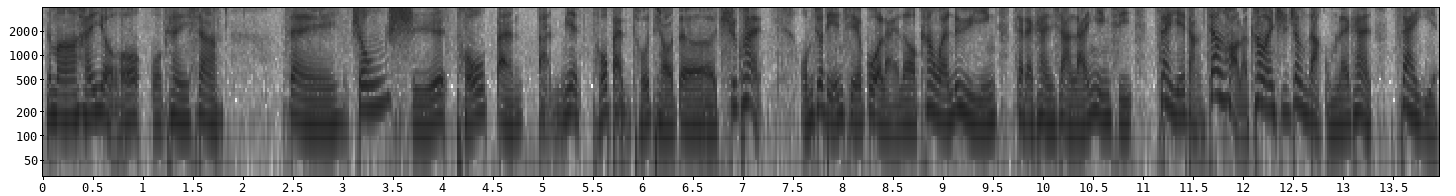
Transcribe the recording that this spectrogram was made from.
那么还有，我看一下。在中时头版版面、头版头条的区块，我们就连接过来了。看完绿营，再来看一下蓝营及在野党。这样好了，看完执政党，我们来看在野。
